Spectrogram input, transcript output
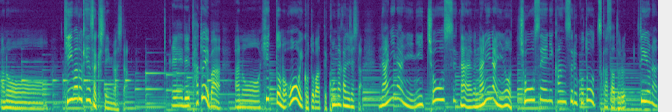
あのー、キーワード検索してみました。えー、で例えば、あのー、ヒットの多い言葉ってこんな感じでした。何々に調整何々の調整に関することを司るっていうような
